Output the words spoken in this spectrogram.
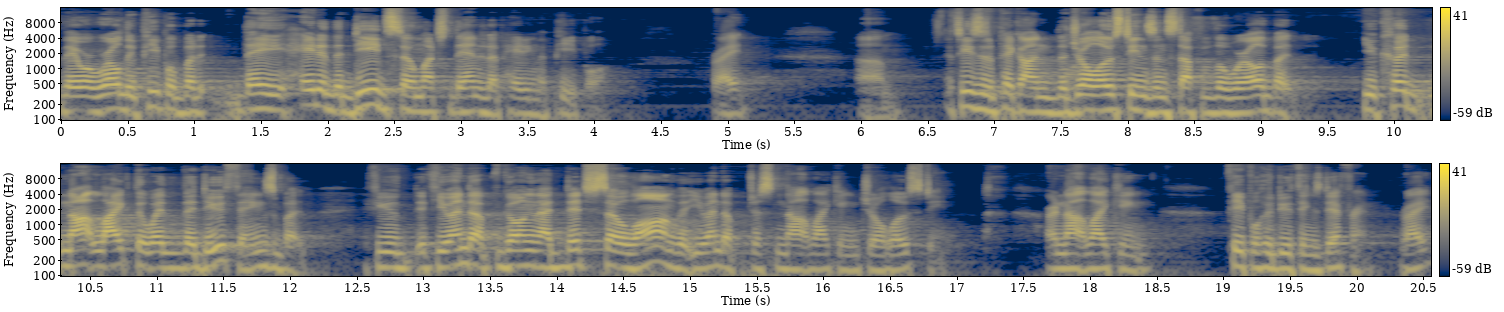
They were worldly people, but they hated the deeds so much they ended up hating the people, right? Um, it's easy to pick on the Joel Osteens and stuff of the world, but you could not like the way that they do things, but if you, if you end up going that ditch so long that you end up just not liking Joel Osteen or not liking people who do things different, right?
